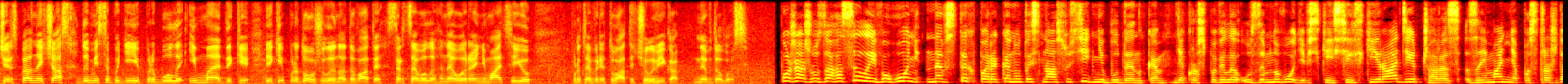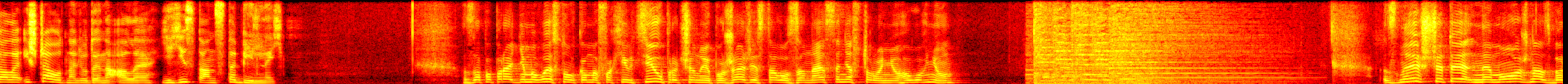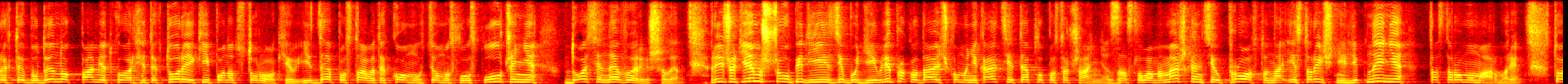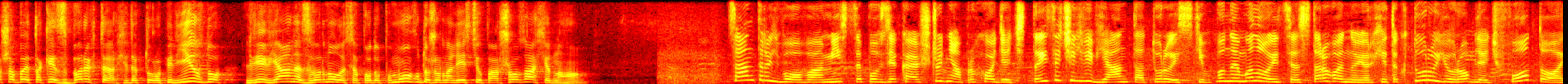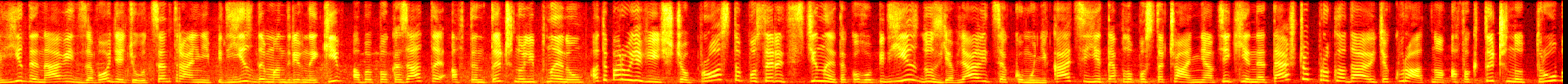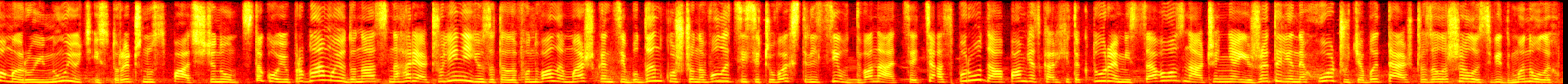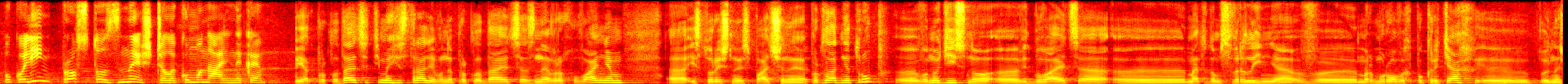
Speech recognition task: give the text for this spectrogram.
Через певний час до місця події прибули і медики, які продовжили надавати серцево-легеневу реанімацію, проте врятувати чоловіка не вдалося. Пожежу загасили, й вогонь не встиг перекинутись на сусідні будинки. Як розповіли у Земноводівській сільській раді, через займання постраждала іще одна людина, але її стан стабільний. За попередніми висновками фахівців, причиною пожежі стало занесення стороннього вогню. Знищити не можна зберегти будинок пам'ятку архітектури, який понад 100 років, і де поставити кому в цьому словосполученні досі не вирішили. Річ у тім, що у під'їзді будівлі прокладають комунікації теплопостачання. За словами мешканців, просто на історичній ліпнині та старому мармурі. Тож, аби таки зберегти архітектуру під'їзду, львів'яни звернулися по допомогу до журналістів першого західного. Центр Львова місце, повз яке щодня проходять тисячі львів'ян та туристів. Вони милуються старовинною архітектурою, роблять фото, а гіди навіть заводять у центральні під'їзди мандрівників, аби показати автентичну ліпнину. А тепер уявіть, що просто посеред стіни такого під'їзду з'являються комунікації теплопостачання, які не те, що прокладають акуратно, а фактично трубами руйнують історичну спадщину. З такою проблемою до нас на гарячу лінію зателефонували мешканці мешканці будинку, що на вулиці Січових стрільців, 12. Ця споруда пам'ятка архітектури місцевого значення, і жителі не хочуть, аби те, що залишилось від минулих поколінь, просто знищили комунальники. Як прокладаються ті магістралі, вони прокладаються з неврахуванням е, історичної спадщини. Прокладення труб е, воно дійсно е, відбувається методом сверління в мармурових покриттях.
